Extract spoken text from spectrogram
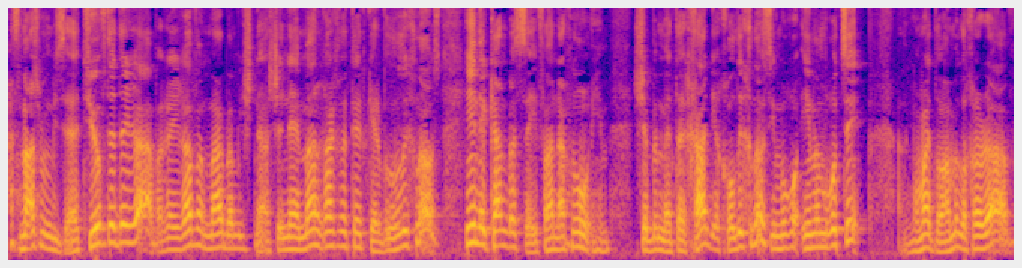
אז משמע מזה, טיובתא די רב. הרי רב אמר במשנה שנאמן רק לתת גט ולא לכנוס. הנה כאן בסיפא אנחנו רואים שבאמת אחד יכול לכנוס אם, הם רוצים. אז הוא אומר, לא אמר לך רב,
